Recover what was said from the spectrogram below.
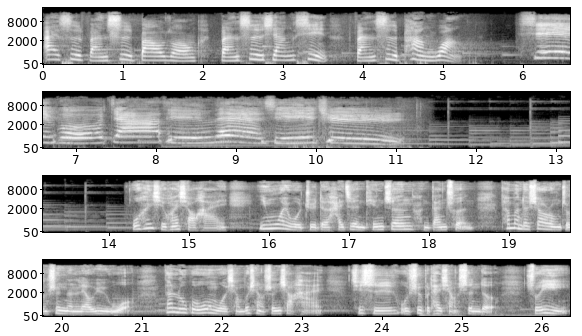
爱是凡事包容，凡事相信，凡事盼望。幸福家庭练习曲。我很喜欢小孩，因为我觉得孩子很天真、很单纯，他们的笑容总是能疗愈我。但如果问我想不想生小孩，其实我是不太想生的。所以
